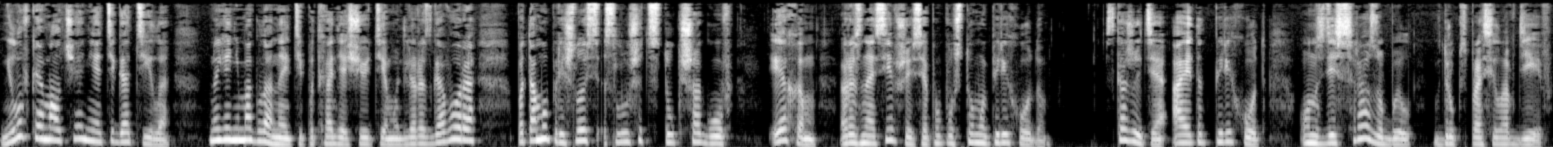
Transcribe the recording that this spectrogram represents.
Неловкое молчание тяготило, но я не могла найти подходящую тему для разговора, потому пришлось слушать стук шагов, эхом разносившийся по пустому переходу. «Скажите, а этот переход, он здесь сразу был?» — вдруг спросил Авдеев.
